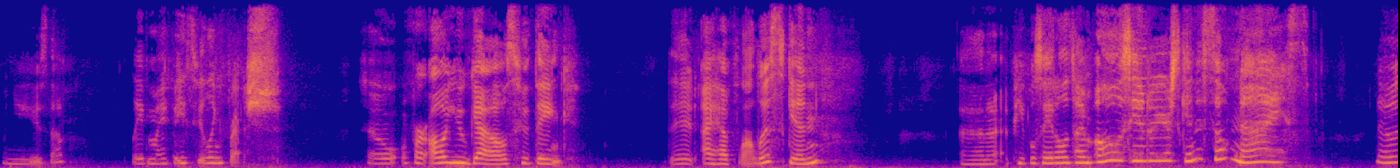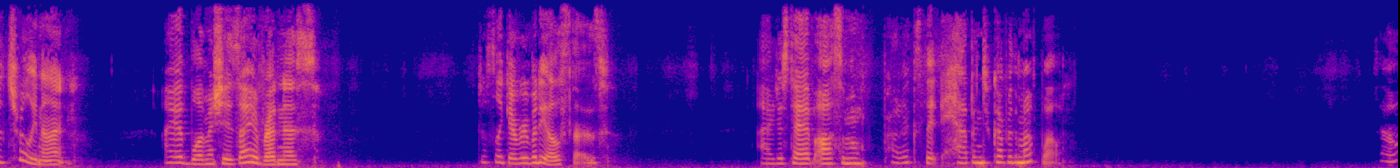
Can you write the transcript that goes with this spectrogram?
when you use them. Leave my face feeling fresh. So, for all you gals who think that I have flawless skin, and uh, people say it all the time oh, Sandra, your skin is so nice. No, it's really not. I have blemishes, I have redness. Just like everybody else does. I just have awesome products that happen to cover them up well. So,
